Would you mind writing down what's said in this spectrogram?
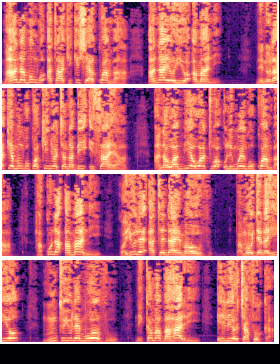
maana mungu atahakikisha ya kwamba anayo hiyo amani. Neno lake mungu kwa kinywa cha nabii isaya anawaambia watu wa ulimwengu kwamba hakuna amani kwa yule atendaye maovu. Pamoja na hiyo mtu yule mwovu ni kama bahari iliyochafuka.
